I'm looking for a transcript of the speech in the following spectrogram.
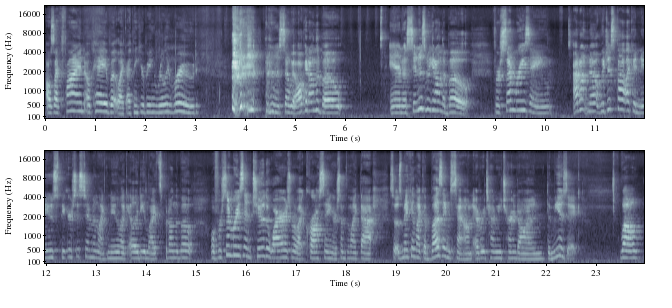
I was like, fine, okay, but like I think you're being really rude. so we all get on the boat, and as soon as we get on the boat, for some reason, I don't know, we just got like a new speaker system and like new like LED lights put on the boat. Well, for some reason, two of the wires were like crossing or something like that. So it was making like a buzzing sound every time you turned on the music. Well,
